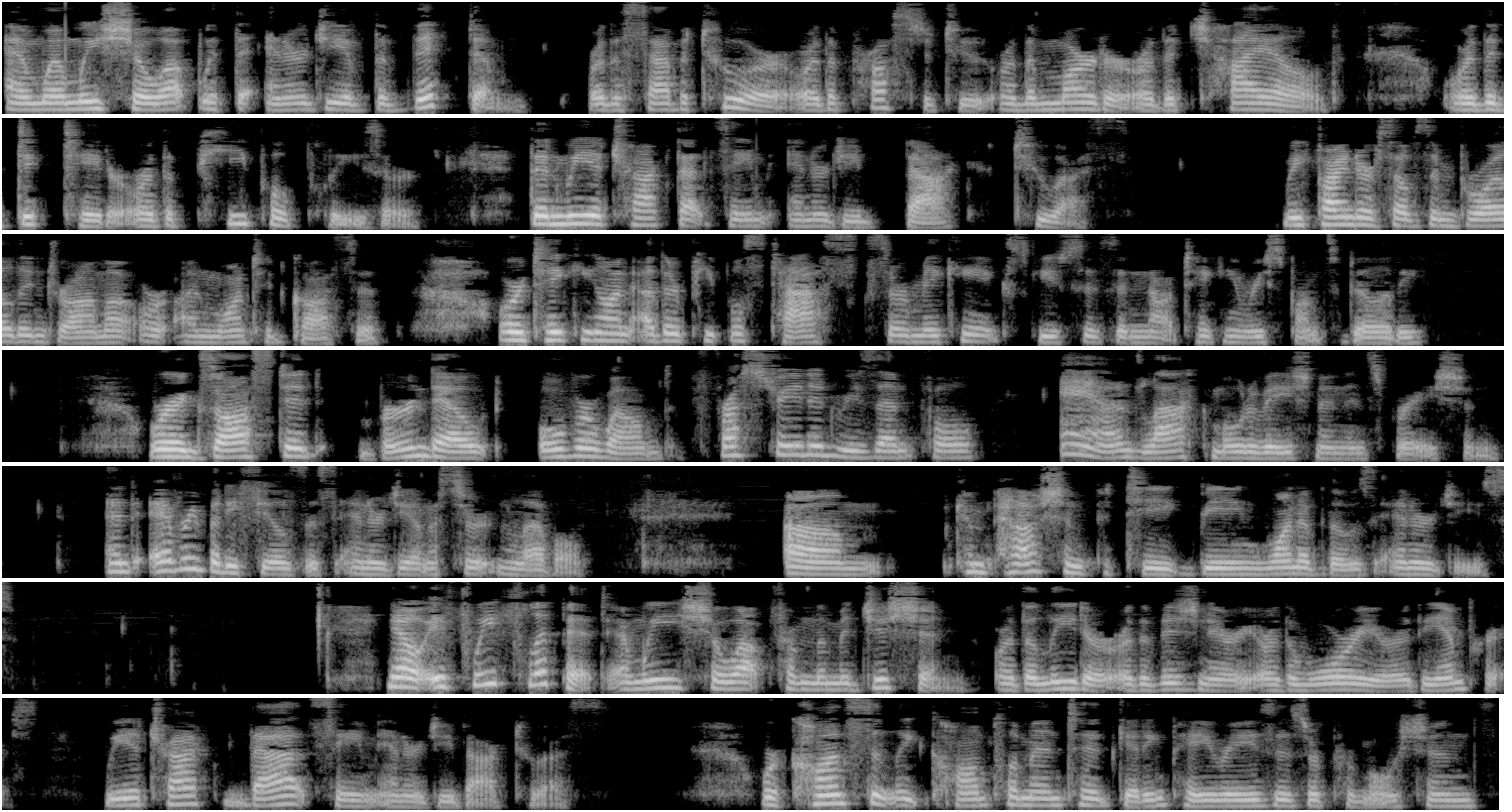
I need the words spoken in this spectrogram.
And when we show up with the energy of the victim, or the saboteur, or the prostitute, or the martyr, or the child, or the dictator, or the people pleaser, then we attract that same energy back to us. We find ourselves embroiled in drama or unwanted gossip, or taking on other people's tasks, or making excuses and not taking responsibility. We're exhausted, burned out, overwhelmed, frustrated, resentful, and lack motivation and inspiration. And everybody feels this energy on a certain level. Um, compassion fatigue being one of those energies. Now, if we flip it and we show up from the magician or the leader or the visionary or the warrior or the empress, we attract that same energy back to us. We're constantly complimented, getting pay raises or promotions,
